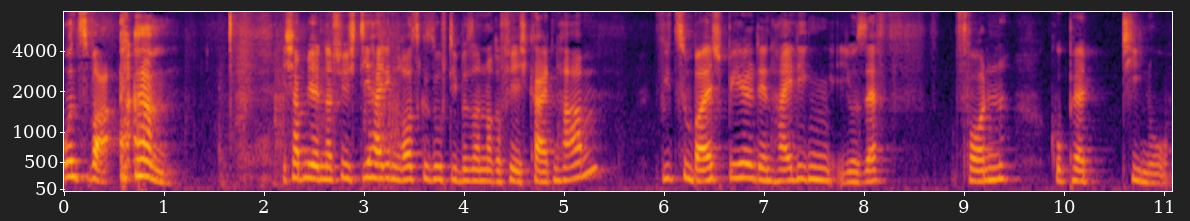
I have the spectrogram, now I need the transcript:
Und zwar, ich habe mir natürlich die Heiligen rausgesucht, die besondere Fähigkeiten haben, wie zum Beispiel den heiligen Josef von Cupertino.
